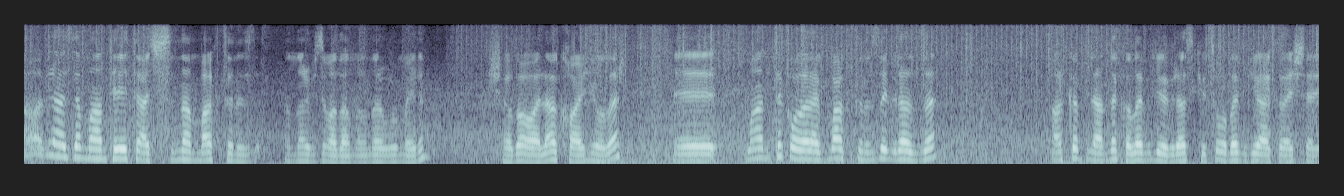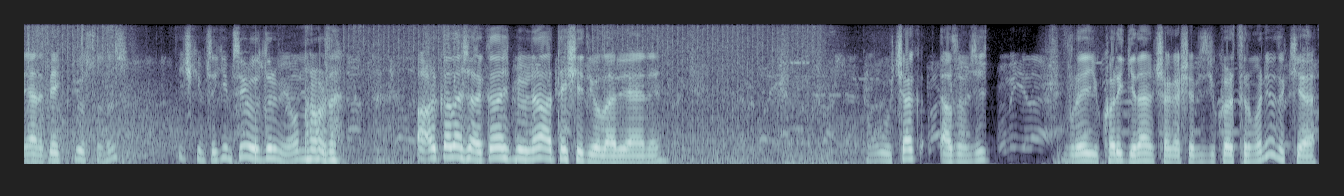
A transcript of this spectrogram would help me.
Ama biraz da mantalite açısından baktığınızda onlar bizim adamlar onlara vurmayalım. Shadow hala kaynıyorlar. Ee, mantık olarak baktığınızda biraz da arka planda kalabiliyor. Biraz kötü olabiliyor arkadaşlar. Yani bekliyorsunuz. Hiç kimse kimseyi öldürmüyor. Onlar orada arkadaş arkadaş birbirlerine ateş ediyorlar yani. Bu uçak az önce buraya yukarı giren uçak aşağı biz yukarı tırmanıyorduk ya.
